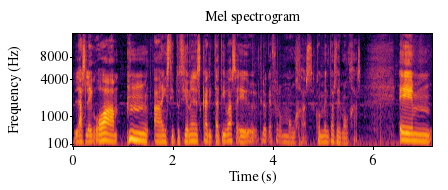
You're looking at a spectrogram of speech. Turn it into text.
las legó a, a instituciones caritativas, eh, creo que fueron monjas, conventos de monjas. Em,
